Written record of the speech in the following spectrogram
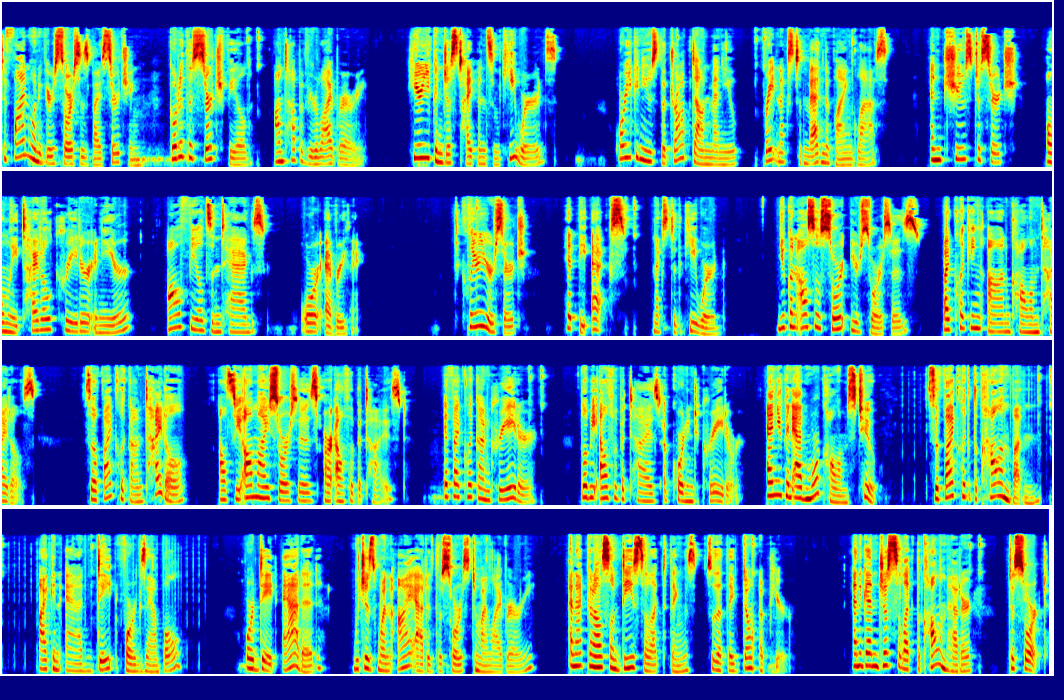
To find one of your sources by searching, go to the Search field on top of your library. Here you can just type in some keywords, or you can use the drop down menu right next to the magnifying glass and choose to search only title, creator, and year, all fields and tags, or everything. To clear your search, hit the X next to the keyword. You can also sort your sources by clicking on column titles. So if I click on title, I'll see all my sources are alphabetized. If I click on creator, they'll be alphabetized according to creator. And you can add more columns too. So if I click the column button, I can add date, for example, or date added, which is when I added the source to my library. And I can also deselect things so that they don't appear. And again, just select the column header to sort.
